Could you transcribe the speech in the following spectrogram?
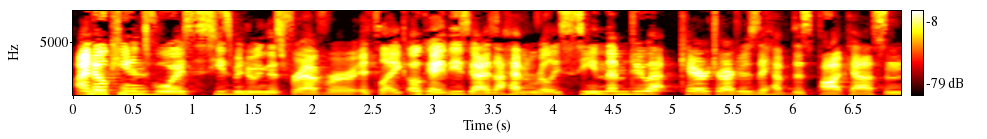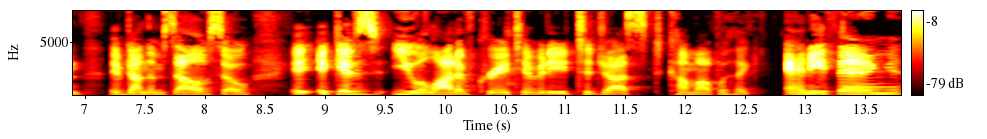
I know Kenan's voice. He's been doing this forever. It's like, okay, these guys, I haven't really seen them do character actors. They have this podcast and they've done themselves. So it, it gives you a lot of creativity to just come up with like anything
